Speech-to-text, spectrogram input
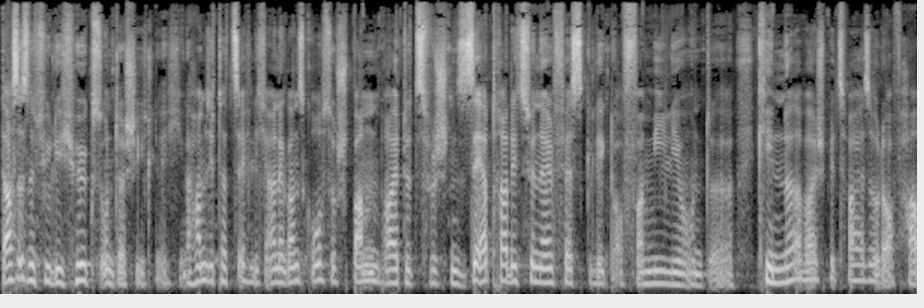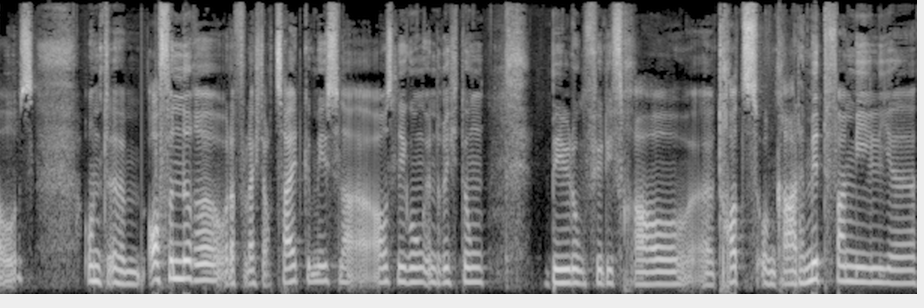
das ist natürlich höchst unterschiedlich. Da haben sie tatsächlich eine ganz große Spannbreite zwischen sehr traditionell festgelegt auf Familie und äh, Kinder beispielsweise oder auf Haus und ähm, offenere oder vielleicht auch zeitgemäße Auslegungen in Richtung Bildung für die Frau, äh, trotz und gerade mit Familie,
